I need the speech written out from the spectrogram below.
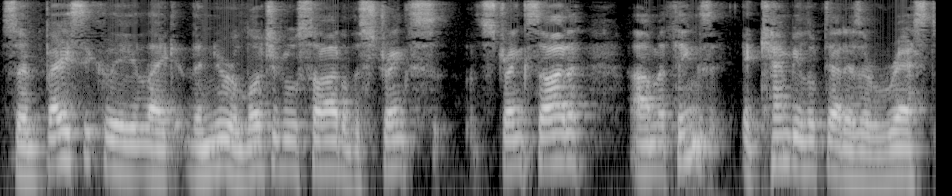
So basically like the neurological side or the strength, strength side um, things, it can be looked at as a rest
